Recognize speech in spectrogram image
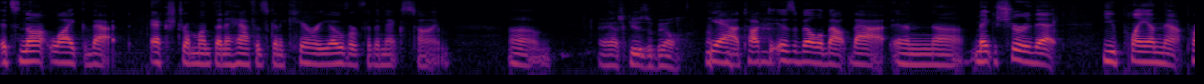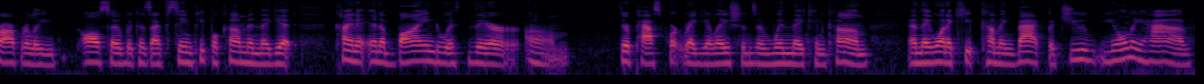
it's not like that extra month and a half is going to carry over for the next time. Ask Isabel. yeah, talk to Isabel about that and uh, make sure that you plan that properly also because I've seen people come and they get kind of in a bind with their um, their passport regulations and when they can come and they want to keep coming back but you you only have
